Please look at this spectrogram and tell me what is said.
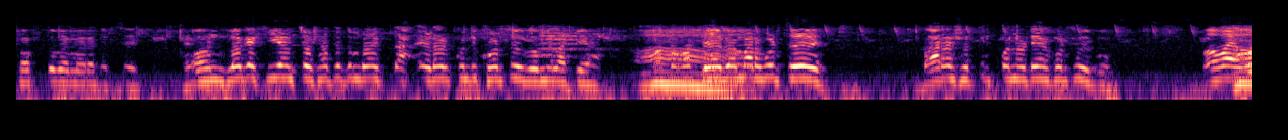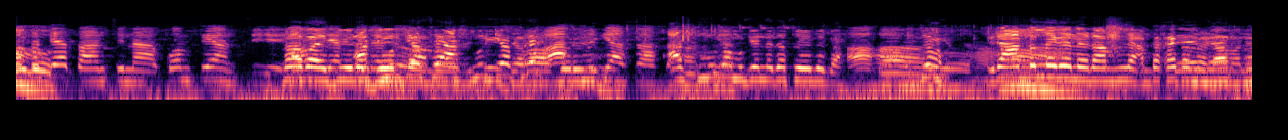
শক্ত বেমারে ধরছে অন লগে কি আনছো সাথে তোমরা একটা- এটার কোন খরচ হইব মেলা টিয়া যে বেমার করছে বারোশো তিপ্পান্ন টাকা খরচ হইব। ও ভাই বলতে তে তো আনছি না কম তে আনছি না ভাই, আনছি। আসমুরগি আছে হ্যাঁ হ্যাঁ এটা আন্ডার লাগে না খাইতাম না মানে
